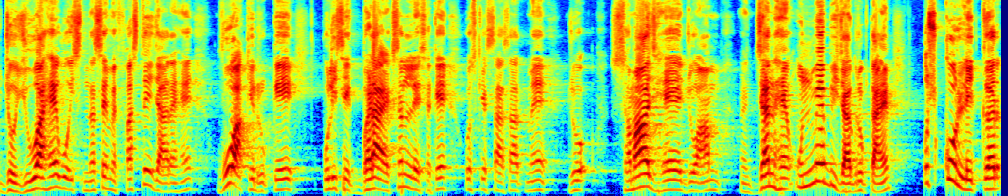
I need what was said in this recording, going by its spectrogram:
जो युवा है, वो इस नशे में फंसते जा रहे हैं, वो आखिर रुके, पुलिस एक बड़ा एक्शन ले सके। उसके साथ साथ में जो समाज है, जो आम जन है, उनमें भी जागरूकता है उसको लेकर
